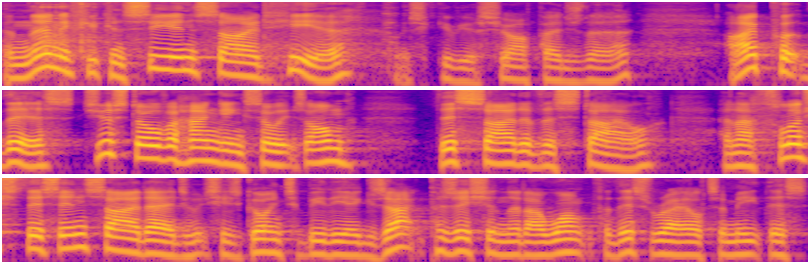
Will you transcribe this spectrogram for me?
And then if you can see inside here, let's give you a sharp edge there, I put this just overhanging so it's on this side of the stile and I flush this inside edge which is going to be the exact position that I want for this rail to meet this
